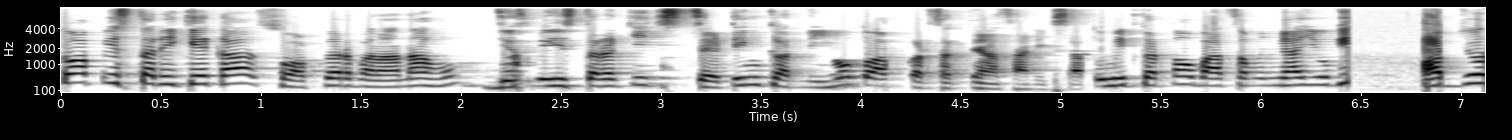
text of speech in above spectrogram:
तो आप इस तरीके का सॉफ्टवेयर बनाना हो, जिसमें इस तरह की सेटिंग करनी हो तो आप कर सकते हैं आसानी के साथ। उम्मीद करता हूँ बात समझ में आई होगी। अब जो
